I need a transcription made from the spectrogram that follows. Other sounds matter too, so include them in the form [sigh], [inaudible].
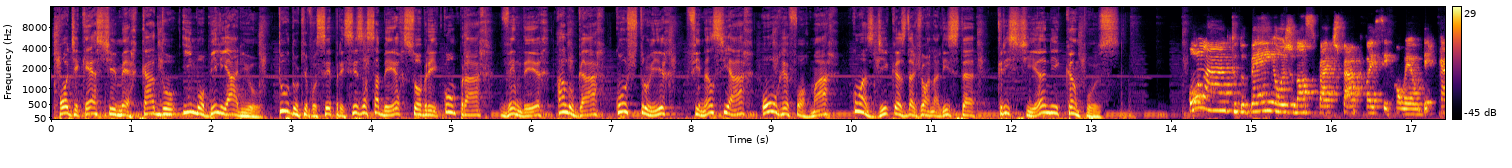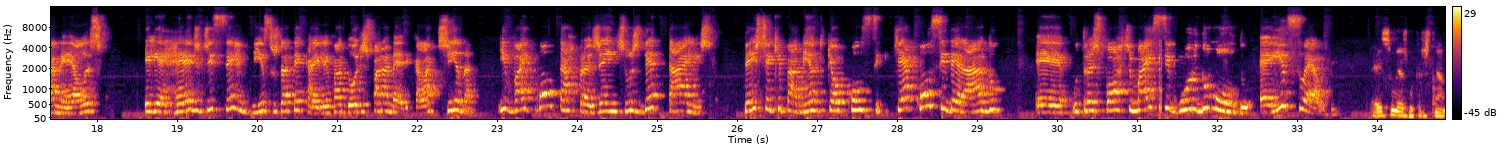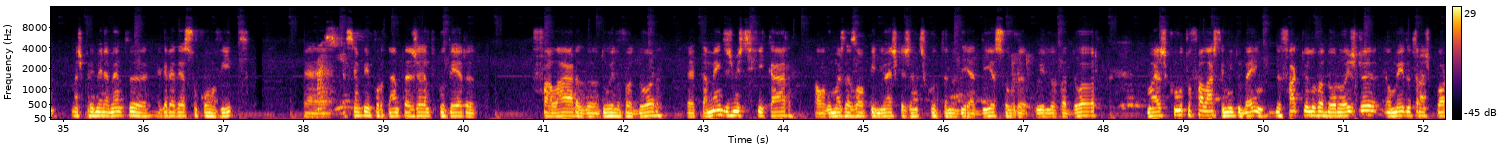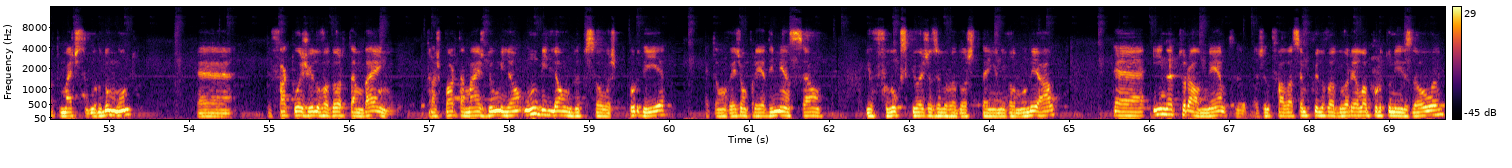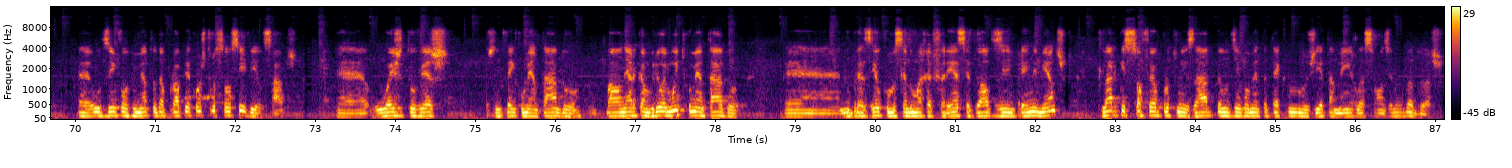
Podcast Mercado Imobiliário. Tudo o que você precisa saber sobre comprar, vender, alugar, construir, financiar ou reformar com as dicas da jornalista Cristiane Campos. Olá, tudo bem? Hoje o nosso bate-papo vai ser com Helder Canelas. Ele é head de serviços da TK Elevadores para a América Latina e vai contar para gente os detalhes deste equipamento que é, o, que é considerado é, o transporte mais seguro do mundo. É isso, Elvin? É isso mesmo, Cristiano. Mas, primeiramente, agradeço o convite. É, é sempre importante a gente poder falar do, do elevador, é, também desmistificar algumas das opiniões que a gente escuta no dia a dia sobre o elevador. Mas, como tu falaste muito bem, de facto, o elevador hoje é o meio de transporte mais seguro do mundo. É, de facto, hoje o elevador também transporta mais de um milhão, um bilhão de pessoas por dia. Então vejam por aí a dimensão e o fluxo que hoje os elevadores têm a nível mundial. Uh, e naturalmente, a gente fala sempre que o elevador ele oportunizou uh, o desenvolvimento da própria construção civil, sabes? Uh, hoje tu vês, a gente vem comentando, Balneário Camboriú é muito comentado no Brasil como sendo uma referência de altos empreendimentos, Claro que isso só foi oportunizado pelo desenvolvimento da tecnologia também em relação aos inovadores.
